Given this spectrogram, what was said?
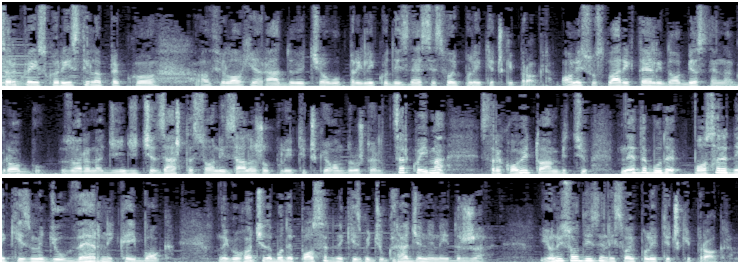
Crkva je iskoristila preko Alfilohija Radovića ovu priliku da iznese svoj politički program. Oni su stvari hteli da objasne na grobu Zorana Đinđića zašto se oni zalažu politički u ovom društvu. Jer crkva ima strahovitu ambiciju ne da bude posrednik između vernika i Boga, nego hoće da bude posrednik između građanina i države. I oni su ovde izneli svoj politički program.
